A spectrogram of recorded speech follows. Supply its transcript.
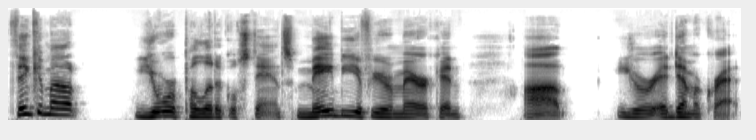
Think about your political stance. Maybe if you're American, uh, you're a Democrat.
